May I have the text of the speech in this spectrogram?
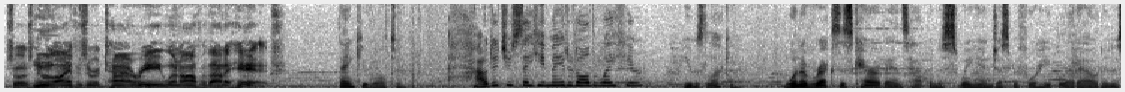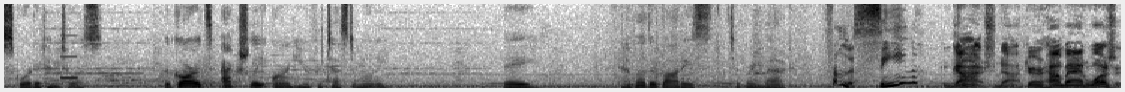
So his new life as a retiree went off without a hitch. Thank you, Walter. How did you say he made it all the way here? He was lucky. One of Rex's caravans happened to swing in just before he bled out and escorted him to us. The guards actually aren't here for testimony. They have other bodies to bring back. From the scene? Gosh, Doctor, how bad was it?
